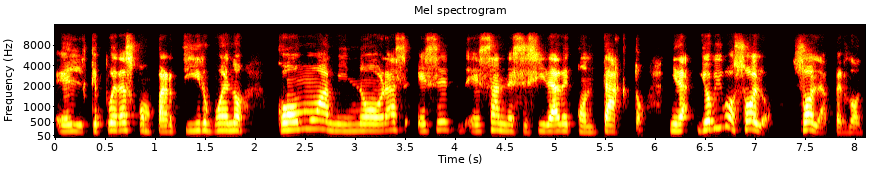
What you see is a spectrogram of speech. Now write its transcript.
el que puedas compartir, bueno, cómo aminoras ese, esa necesidad de contacto. Mira, yo vivo solo, sola, perdón,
